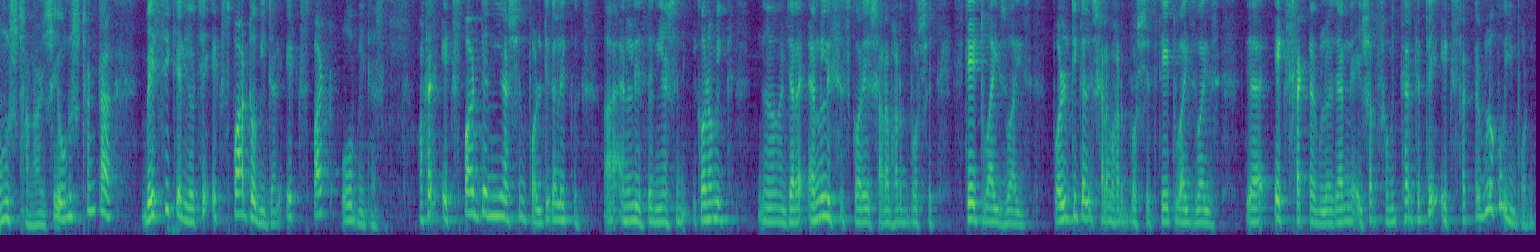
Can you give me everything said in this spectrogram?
অনুষ্ঠান হয়। সেই অনুষ্ঠানটা বেসিক্যালি হচ্ছে expert o meter expert o meter অর্থাৎ এক্সপার্টদের নিয়ে আসেন পলিটিক্যাল অ্যানালিস্টদের নিয়ে আসেন ইকোনমিক যারা অ্যানালিসিস করে সারা ভারতবর্ষে স্টেট ওয়াইজ ওয়াইজ পলিটিক্যাল সারা ভারতবর্ষে স্টেট ওয়াইজ ওয়াইজ এক্স ফ্যাক্টরগুলো জানেন এইসব সমীক্ষার ক্ষেত্রে এক্স ফ্যাক্টরগুলো খুব ইম্পর্টেন্ট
